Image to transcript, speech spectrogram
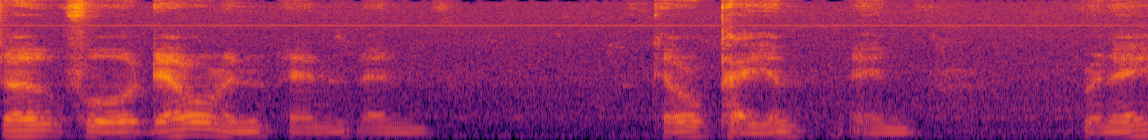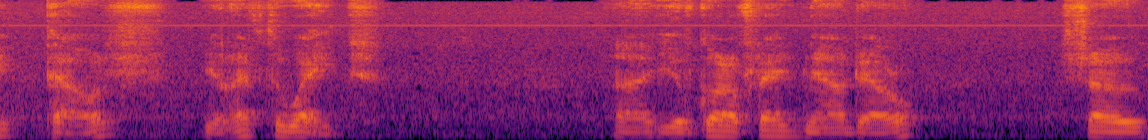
So for Daryl and, and, and Daryl Payan and Renee Powers, you'll have to wait. Uh, you've got a flag now, Daryl, so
